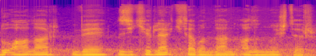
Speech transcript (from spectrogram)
Dualar ve Zikirler kitabından alınmıştır.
